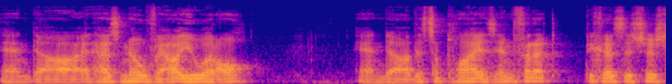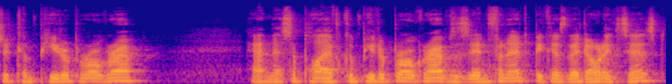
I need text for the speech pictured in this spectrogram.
and uh, it has no value at all and uh, the supply is infinite because it's just a computer program, and the supply of computer programs is infinite because they don't exist.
